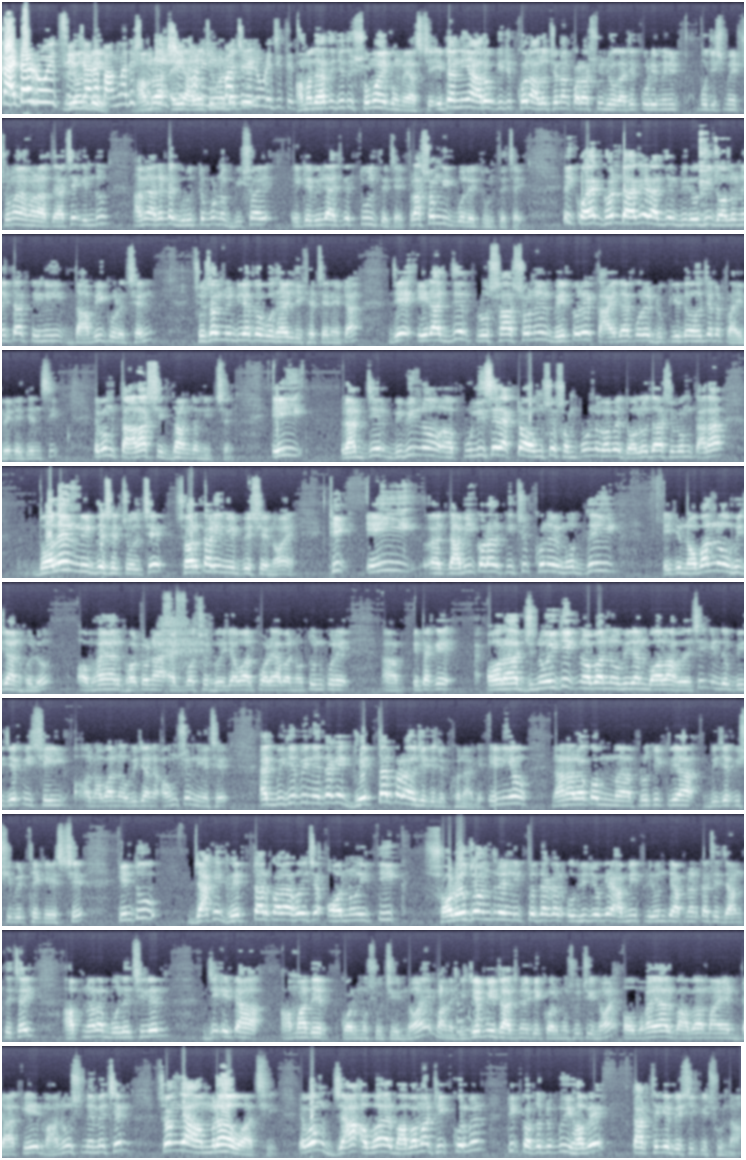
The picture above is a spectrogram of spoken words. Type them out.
ক্যাডার রয়েছে যারা বাংলাদেশ থেকে এসে এখানে নির্বাচনে লড়ে জিতেছে। আমাদের হাতে যেহেতু সময় কমে আসছে এটা নিয়ে আরও কিছুক্ষণ আলোচনা করার সুযোগ আছে। কুড়ি মিনিট পঁচিশ মিনিট সময় আমার হাতে আছে কিন্তু আমি আর একটা গুরুত্বপূর্ণ বিষয় এই টেবিলে আজকে তুলতে চাই প্রাসঙ্গিক বলে তুলতে চাই। এই কয়েক ঘণ্টা আগে রাজ্যের বিরোধী দলনেতা তিনি দাবি করেছেন সোশ্যাল মিডিয়াতেও বোধহয় লিখেছেন এটা, যে এ রাজ্যের প্রশাসনের ভেতরে কায়দা করে ঢুকিয়ে দেওয়া হচ্ছে একটা প্রাইভেট এজেন্সি এবং তারা সিদ্ধান্ত নিচ্ছেন। এই রাজ্যের বিভিন্ন পুলিশের একটা অংশ সম্পূর্ণভাবে দলদাস এবং তারা দলের নির্দেশে চলছে, সরকারি নির্দেশে নয়। ঠিক এই দাবি করার কিছুক্ষণের মধ্যেই এই যে নবান্ন অভিযান হলো, অভয়ার ঘটনা এক বছর হয়ে যাওয়ার পরে আবার নতুন করে এটাকে অরাজনৈতিক নবান্ন অভিযান বলা হয়েছে, কিন্তু বিজেপি সেই নবান্ন অভিযানে অংশ নিয়েছে। এক বিজেপি নেতাকে গ্রেপ্তার করা হয়েছে কিছুক্ষণ আগে। এ নিয়েও নানা রকম প্রতিক্রিয়া বিজেপি শিবির থেকে এসছে। কিন্তু যাকে গ্রেপ্তার করা হয়েছে অনৈতিক ষড়যন্ত্রে লিপ্ত থাকার অভিযোগে, আমি প্রিয়ন্তী আপনার কাছে জানতে চাই। আপনারা বলেছিলেন যে এটা আমাদের কর্মসূচি নয় মানে বিজেপির রাজনৈতিক কর্মসূচি নয়। অভয়ার বাবা মায়ের ডাকে মানুষ নেমেছেন সঙ্গে আমরাও আছি। এবং যা অভয়ার বাবা মা ঠিক করবেন ঠিক ততটুকুই হবে তার থেকে বেশি কিছু না।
